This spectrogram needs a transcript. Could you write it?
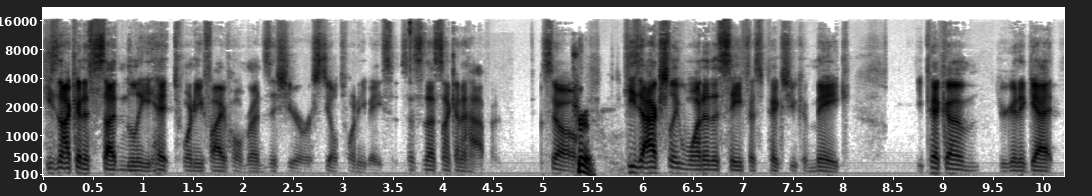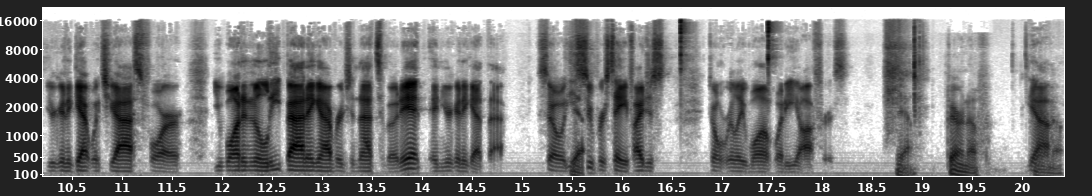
he's not gonna suddenly hit 25 home runs this year or steal 20 bases. That's that's not gonna happen. So True. he's actually one of the safest picks you can make. You pick him, you're gonna get you're gonna get what you asked for. You want an elite batting average, and that's about it, and you're gonna get that. So he's Yeah. super safe. I just don't really want what he offers. Yeah, fair enough. Fair Yeah. enough.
